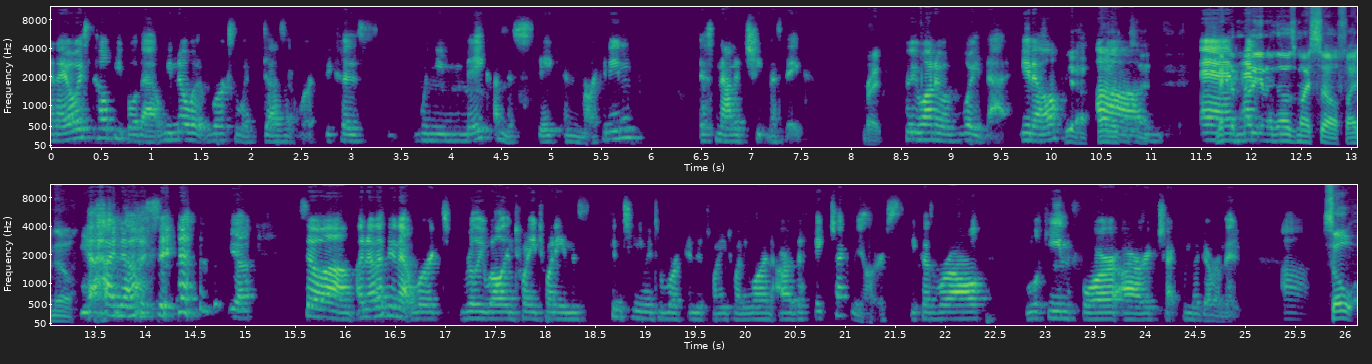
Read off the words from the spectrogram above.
And I always tell people that we know what works and what doesn't work because when you make a mistake in marketing, it's not a cheap mistake. Right. We want to avoid that, you know? Yeah. 100%. Um, and, Make a million of those myself. I know. Yeah, I know. yeah. So um, another thing that worked really well in 2020 and is continuing to work into 2021 are the fake check mailers because we're all looking for our check from the government. Um, so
